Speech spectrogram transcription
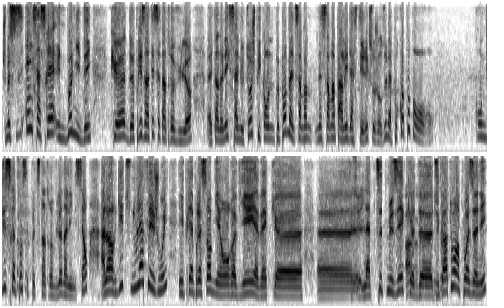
je me suis dit, hey, ça serait une bonne idée que de présenter cette entrevue-là, euh, étant donné que ça nous touche, puis qu'on ne peut pas nécessairement, parler d'Astérix aujourd'hui, ben pourquoi pas qu'on qu'on ne glisserait pas cette petite entrevue-là dans l'émission? Alors, Guy, tu nous l'as fait jouer, et puis après ça, bien, on revient avec euh, euh, la petite musique Ah, de- du gâteau empoisonné,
